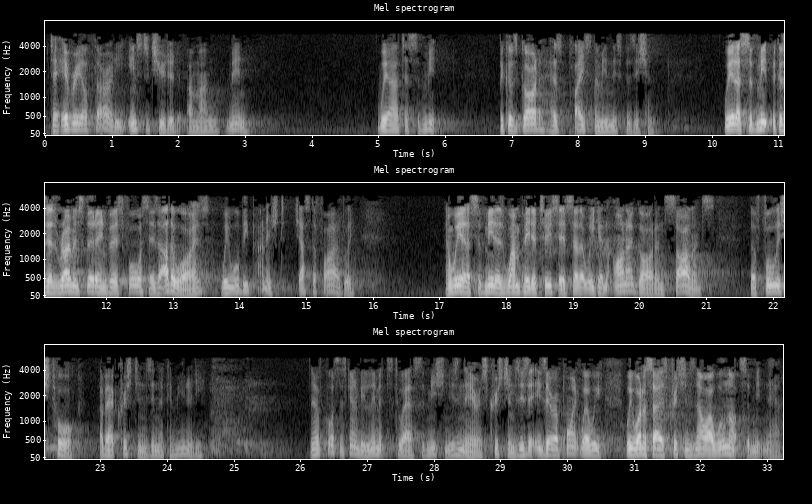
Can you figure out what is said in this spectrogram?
to every authority instituted among men. We are to submit because God has placed them in this position. We are to submit because, as Romans 13, verse 4 says, otherwise we will be punished justifiably. And we are to submit, as 1 Peter 2 says, so that we can honour God and silence the foolish talk about Christians in the community. Now, of course, there's going to be limits to our submission, isn't there, as Christians? Is there, is there a point where we, we want to say as Christians, no, I will not submit now?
